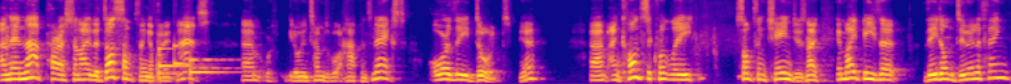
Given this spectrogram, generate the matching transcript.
And then that person either does something about that, um, you know, in terms of what happens next, or they don't. Yeah. Um, and consequently, something changes. Now, it might be that they don't do anything,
